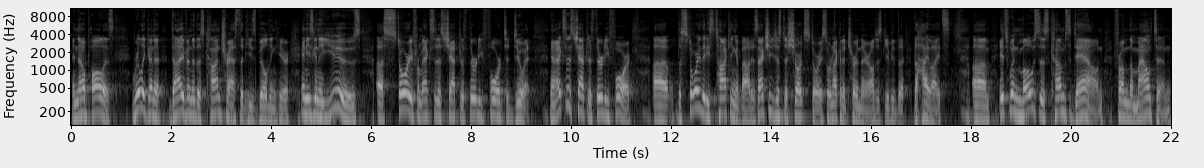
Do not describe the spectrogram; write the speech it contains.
And now Paul is really going to dive into this contrast that he's building here, and he's going to use a story from Exodus chapter 34 to do it. Now, Exodus chapter 34, uh, the story that he's talking about is actually just a short story, so we're not going to turn there. I'll just give you the, the highlights. Um, it's when Moses comes down from the mountain.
